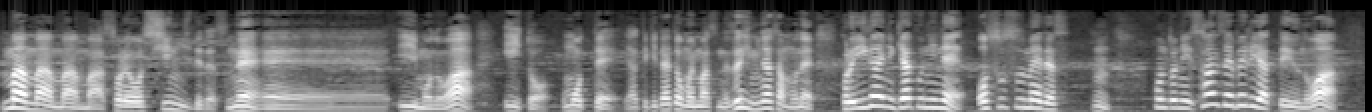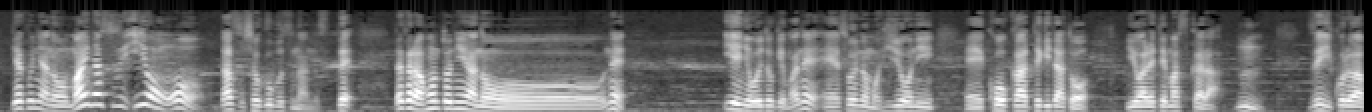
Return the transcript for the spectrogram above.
まあまあまあまあ、それを信じてですね、えー、いいものはいいと思ってやっていきたいと思いますので、ぜひ皆さんもね、これ意外に逆にね、おすすめです。うん。本当にサンセベリアっていうのは、逆にあの、マイナスイオンを出す植物なんですって。だから本当にあのね、家に置いとけばね、えーそういうのも非常に、えー効果的だと言われてますから、うん。ぜひこれは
